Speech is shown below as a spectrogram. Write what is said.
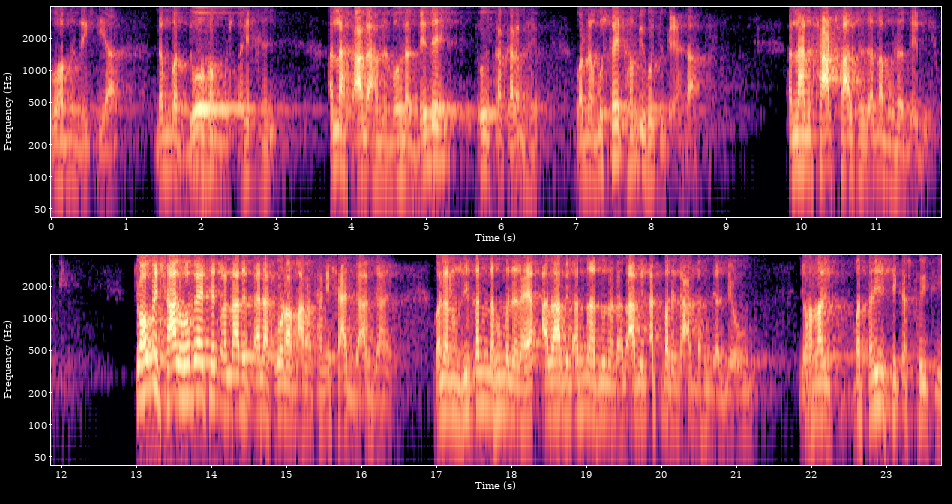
वो हमने नहीं किया। नंबर दो, हम मुस्तक हैं। अल्लाह ताला हमें मोहलत दे दे तो उसका कर्म है, वरना मुस्तक हम भी हो चुके हैं साहब। अल्लाह ने साठ साल से ज़्यादा मोहलत दे दी। चौबीस साल हो गए थे तो अल्लाह ने पहला कोड़ा मारा था कि शायद जाग जाए। जो हमारी बदतरीन शिकस्त हुई थी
